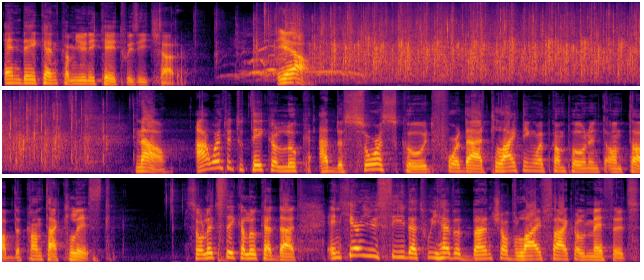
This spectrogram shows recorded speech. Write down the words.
and they can communicate with each other. Yeah. Now, I wanted to take a look at the source code for that Lightning Web component on top, the contact list. So let's take a look at that. And here you see that we have a bunch of lifecycle methods.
